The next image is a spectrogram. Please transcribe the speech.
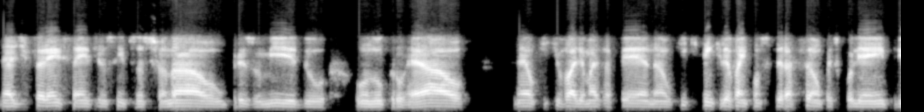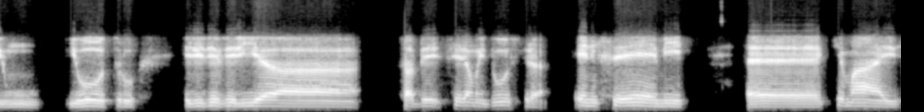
né, a diferença entre um simples nacional, um presumido, um lucro real, né, o que, que vale mais a pena, o que, que tem que levar em consideração para escolher entre um e outro. Ele deveria saber se ele é uma indústria, NCM, é, que mais?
